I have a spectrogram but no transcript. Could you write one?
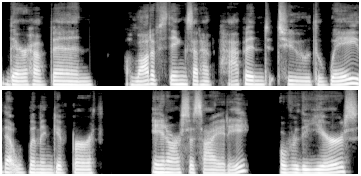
There have been a lot of things that have happened to the way that women give birth in our society over the years.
